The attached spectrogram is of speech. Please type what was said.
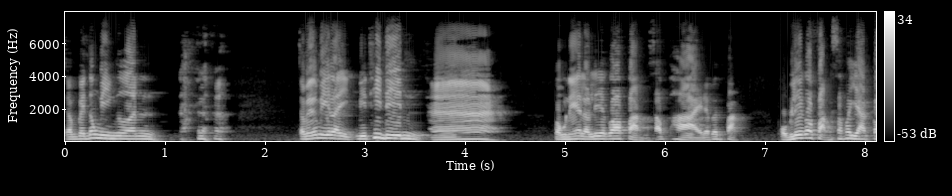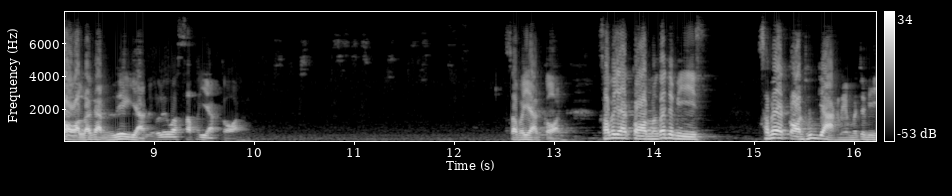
จำเป็นต้องมีเงินจำเป็นต้องมีอะไรอีกมีที่ดินอ่าตรงนี้เราเรียกว่าฝั่งซัพพลายแล้วเป็นฝั่ง ผมเรียกว่าฝั่งทรัพยากรแล้วกันเรียกอย่างนึงเรียกว่าทรัพยากร ทรัพยากร ทรัพยากรมันก็จะมีทรัพยากรทุกอย่างเนี่ยมันจะมี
